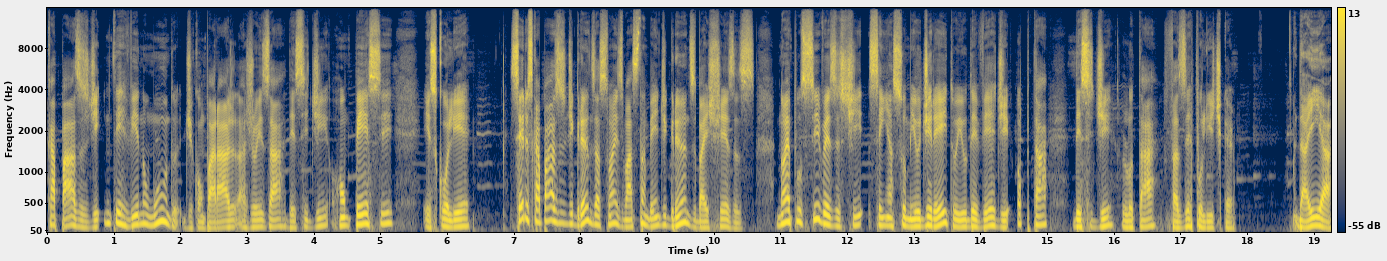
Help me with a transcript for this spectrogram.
capazes de intervir no mundo, de comparar, ajuizar, decidir, romper-se, escolher. Seres capazes de grandes ações, mas também de grandes baixezas. Não é possível existir sem assumir o direito e o dever de optar, decidir, lutar, fazer política. Daí a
